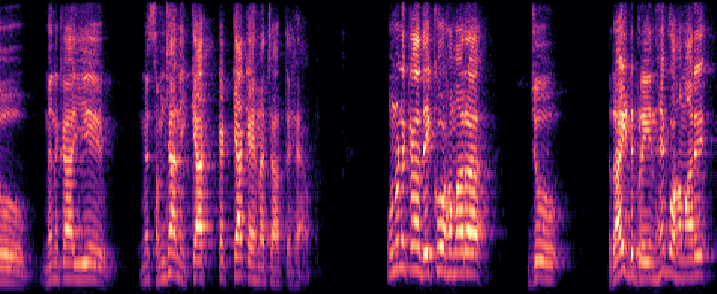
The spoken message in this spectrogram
तो मैंने कहा, ये मैं समझा नहीं, क्या क्या कहना चाहते हैं आप? उन्होंने कहा, देखो, हमारा जो राइट ब्रेन है, वो हमारे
